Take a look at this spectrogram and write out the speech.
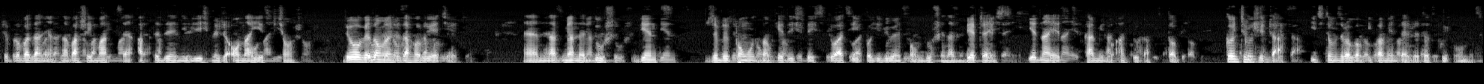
przeprowadzania na waszej matce, a wtedy nie wiedzieliśmy, że ona jest w ciąży. Było wiadome, że zachorujecie e, na zmianę duszy, więc żeby pomóc wam kiedyś w tej sytuacji, podzieliłem swą duszę na dwie części. Jedna jest w Kamilu, a druga w tobie. Kończy mi się czas. Idź tą drogą i pamiętaj, że to twój umysł.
